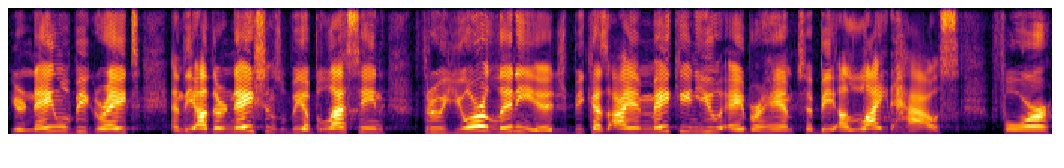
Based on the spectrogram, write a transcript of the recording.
Your name will be great, and the other nations will be a blessing through your lineage, because I am making you, Abraham, to be a lighthouse for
